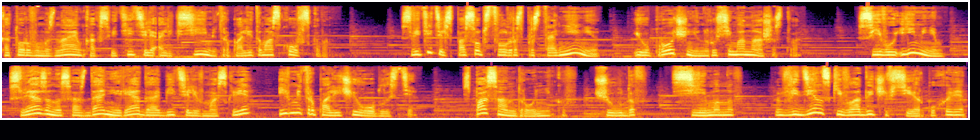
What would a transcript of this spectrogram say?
которого мы знаем как святителя Алексия, митрополита Московского. Святитель способствовал распространению и упрочению на Руси монашества. С его именем связано создание ряда обителей в Москве и в митрополичьей области. Спас-Андронников, Чудов, Симонов, Введенский владычий в Серпухове,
